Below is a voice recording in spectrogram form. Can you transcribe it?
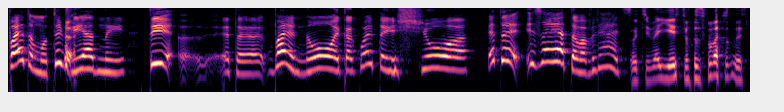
Поэтому ты бедный, ты э, это больной, какой-то еще. Это из-за этого, блядь. У тебя есть возможность.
